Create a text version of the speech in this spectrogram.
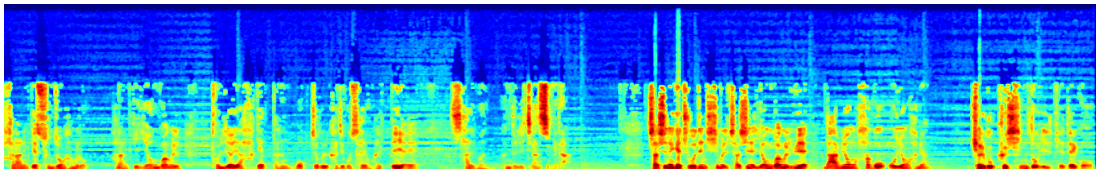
하나님께 순종함으로 하나님께 영광을 돌려야 하겠다는 목적을 가지고 사용할 때에 삶은 흔들리지 않습니다. 자신에게 주어진 힘을 자신의 영광을 위해 남용하고 오용하면 결국 그 힘도 잃게 되고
